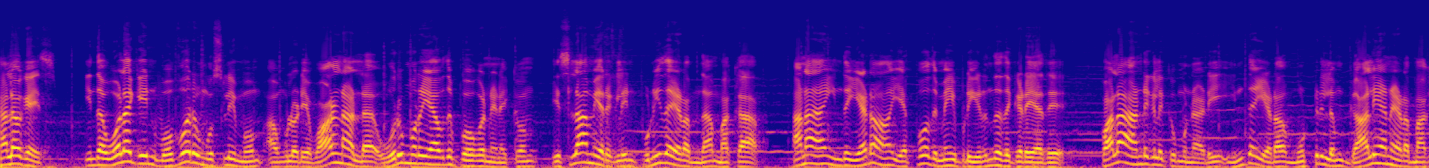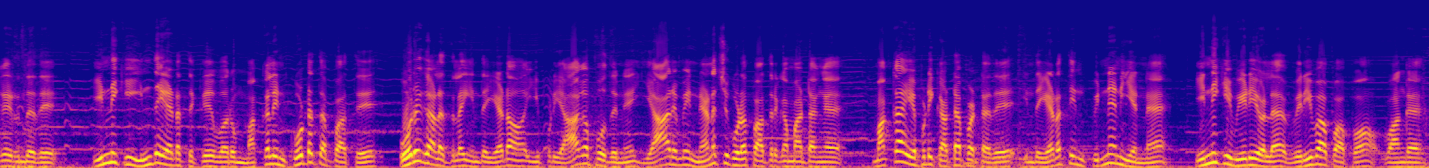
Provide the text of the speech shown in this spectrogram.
Hello guys இந்த உலகின் ஒவ்வொரு முஸ்லீமும் அவங்களுடைய வாழ்நாளில் ஒரு முறையாவது போக நினைக்கும் இஸ்லாமியர்களின் புனித இடம் தான் மக்கா. ஆனால் இந்த இடம் எப்போதுமே இப்படி இருந்தது கிடையாது. பல ஆண்டுகளுக்கு முன்னாடி இந்த இடம் முற்றிலும் காலியான இடமாக இருந்தது. இன்னைக்கு இந்த இடத்துக்கு வரும் மக்களின் கூட்டத்தை பார்த்து ஒரு காலத்துல இந்த இடம் இப்படி ஆக போகுதுன்னு யாருமே நினைச்சு கூட பார்த்துருக்க மாட்டாங்க. மக்கா எப்படி கட்டப்பட்டது இந்த இடத்தின் பின்னணி என்ன? இன்னைக்கு வீடியோல விரிவா பார்ப்போம். வாங்க.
